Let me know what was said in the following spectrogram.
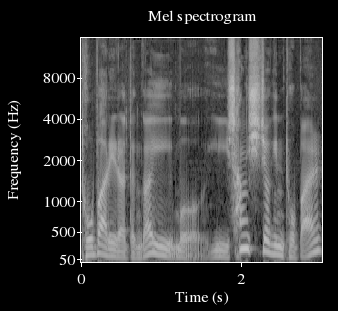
도발이라든가 이 뭐 이 상시적인 도발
